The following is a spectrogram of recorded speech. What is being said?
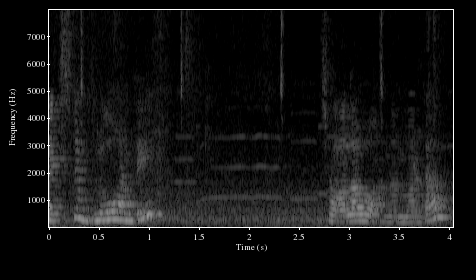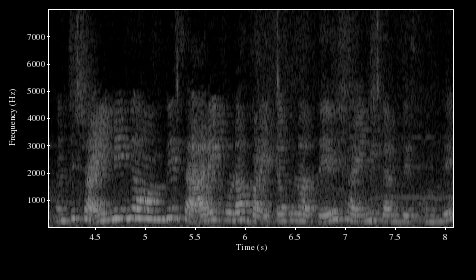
నెక్స్ట్ బ్లూ అండి. చాలా బాగుందన్నమాట. మంచి షైనీగా ఉంది. శారీ కూడా బయట కూడా అదే షైనీ కనిపిస్తుంది.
